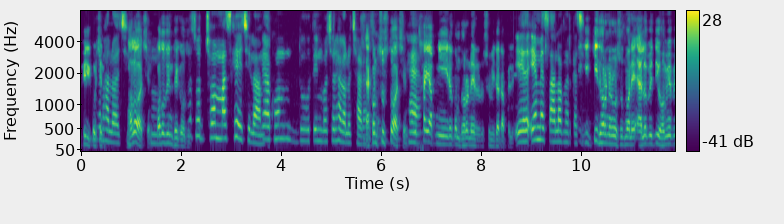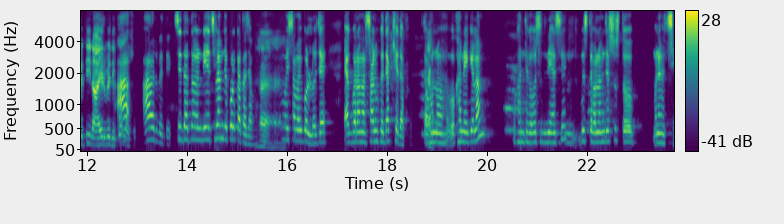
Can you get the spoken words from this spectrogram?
ফিল করছেন? ভালো আছি। ভালো আছেন? কতদিন থেকে ওষুধ ওষুধ ছ মাস খেয়েছিলাম। এখন দু তিন বছর হয়ে গেল ছাড়া। এখন সুস্থ আছেন? হ্যাঁ। কোথায় আপনি এরকম ধরনের সুবিধাটা পেলেন? এম এস আলমের কাছে। কি ধরনের ওষুধ? মানে অ্যালোপ্যাথি হোমিওপ্যাথি না আয়ুর্বেদিক কোন ওষুধ? আয়ুর্বেদিক। সিদ্ধান্ত নিয়েছিলাম যে কলকাতা যাব। হ্যাঁ হ্যাঁ। ওই সময় বলল যে একবার আমার শাড়ুকে দেখিয়ে দেখো। তখন ওখানে গেলাম। ওখান থেকে ওষুধ নিয়ে আসে। বুঝতে পারলাম যে সুস্থ মনে হচ্ছে।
